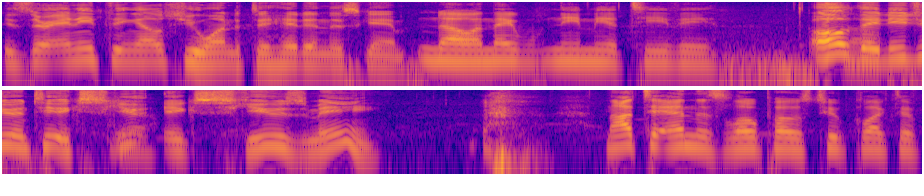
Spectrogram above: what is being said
Is there anything else you wanted to hit in this game? No, and they need me at TV. Oh, So- they need you in. T- excuse, Yeah. excuse me. Not to end this Lowe Post tube collective,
